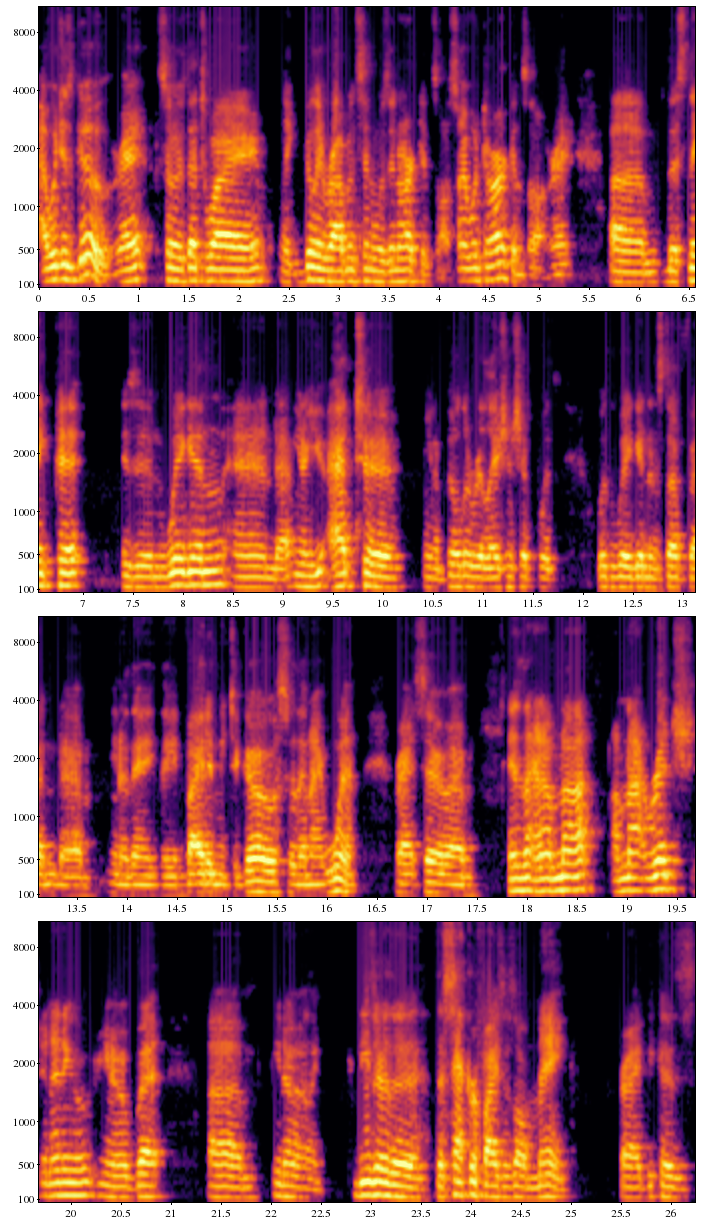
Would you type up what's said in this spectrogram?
I would just go, right? So that's why like Billy Robinson was in Arkansas, so I went to Arkansas, right? Um, the Snake Pit is in Wigan, and uh, you know you had to you know build a relationship with with Wigan and stuff, and um, you know they they invited me to go, so then I went, right? So um, and, and I'm not I'm not rich in any you know, but um, you know, like these are the the sacrifices I'll make, right? Because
